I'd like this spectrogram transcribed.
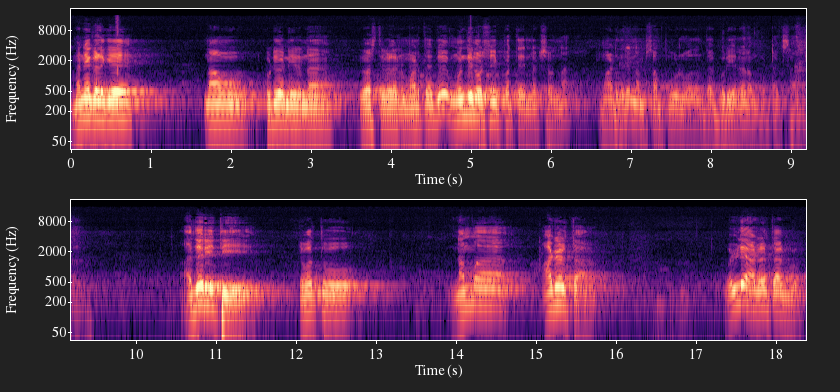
ಮನೆಗಳಿಗೆ ನಾವು ಕುಡಿಯೋ ನೀರಿನ ವ್ಯವಸ್ಥೆಗಳನ್ನು ಮಾಡ್ತಾ ಇದ್ದೀವಿ. ಮುಂದಿನ ವರ್ಷ ಇಪ್ಪತ್ತೈದು ಲಕ್ಷವನ್ನು ಮಾಡಿದರೆ ನಮ್ಮ ಸಂಪೂರ್ಣವಾದಂಥ ಗುರಿಯನ್ನು ನಾವು ಮುಟ್ಟಕ್ಕೆ ಸಾಧ್ಯ ಅದೇ ರೀತಿ ಇವತ್ತು ನಮ್ಮ ಆಡಳಿತ ಒಳ್ಳೆಯ ಆಡಳಿತ ಆಗಬೇಕು.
